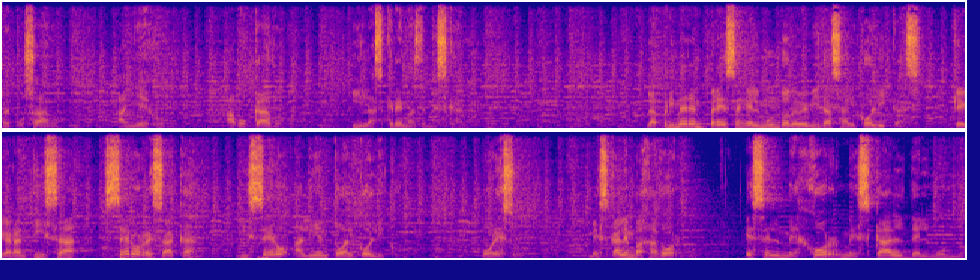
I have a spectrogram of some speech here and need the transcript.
reposado, añejo, abocado y las cremas de mezcal. La primera empresa en el mundo de bebidas alcohólicas que garantiza cero resaca y cero aliento alcohólico. Por eso, Mezcal Embajador es el mejor mezcal del mundo.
